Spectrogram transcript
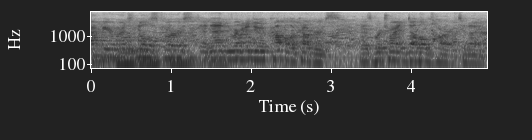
Crappy originals first, and then we're gonna do a couple of covers, because we're trying double hard tonight.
